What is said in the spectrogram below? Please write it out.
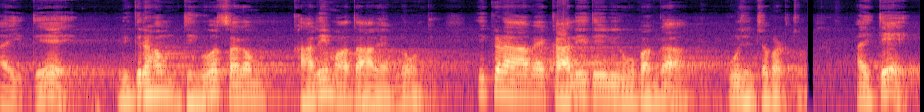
అయితే విగ్రహం దిగువ సగం కాళీమాత ఆలయంలో ఉంది. ఇక్కడ ఆమె కాళీదేవి రూపంగా పూజించబడుతుంది. అయితే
